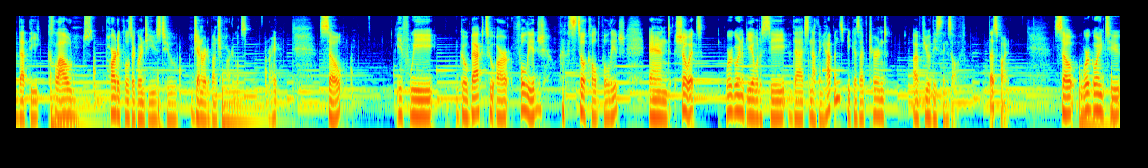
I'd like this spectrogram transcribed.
that the cloud particles are going to use to generate a bunch of particles, right? So if we go back to our foliage, still called foliage, and show it, we're going to be able to see that nothing happens because I've turned a few of these things off. That's fine. So we're going to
